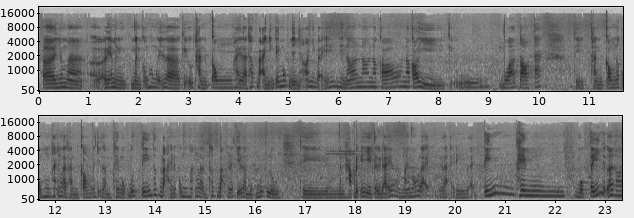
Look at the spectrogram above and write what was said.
Uh, nhưng mà uh, mình mình cũng không nghĩ là kiểu thành công hay là thất bại những cái mốc nhỏ nhỏ như vậy thì nó nó nó có nó có gì kiểu quá to tát. Thì thành công nó cũng không hẳn là thành công nó chỉ là thêm một bước tiến thất bại nó cũng không hẳn là thất bại nó chỉ là một bước lùi. Thì mình học được cái gì từ đấy mà mai mốt lại lại lại tiến thêm một tí nữa thôi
